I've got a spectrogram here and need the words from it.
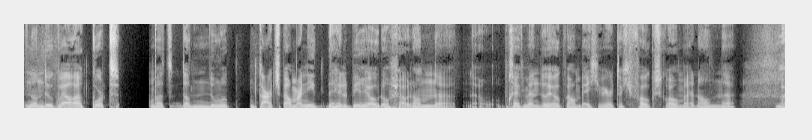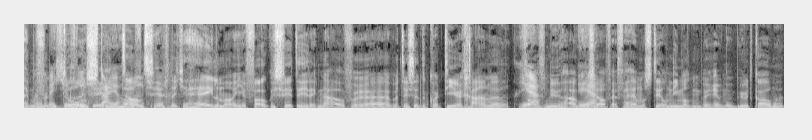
dan doe ik wel een kort, wat, dan doen we een kaartspel, maar niet de hele periode of zo. Dan eh, nou, op een gegeven moment wil je ook wel een beetje weer tot je focus komen en dan. eh, Lijkt me Een beetje rust aan je hoofd. zeg. Dat je helemaal in je focus zit. En je denkt, nou, over eh, wat is het, een kwartier gaan we. Ja. Vanaf nu hou ik Ja. mezelf even helemaal stil. Niemand moet meer in mijn buurt komen.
